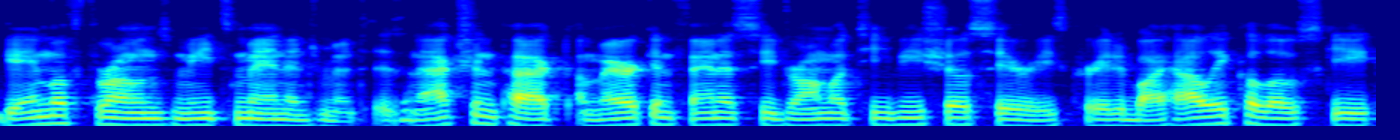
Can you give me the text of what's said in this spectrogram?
Game of Thrones Meets Management is an action-packed American fantasy drama TV show series created by Halle Kolowski,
